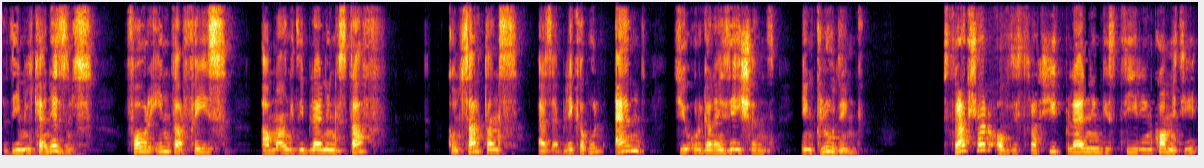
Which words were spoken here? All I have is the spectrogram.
the mechanisms for interface among the planning staff, consultants as applicable, and the organizations, including structure of the strategic planning steering committee,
